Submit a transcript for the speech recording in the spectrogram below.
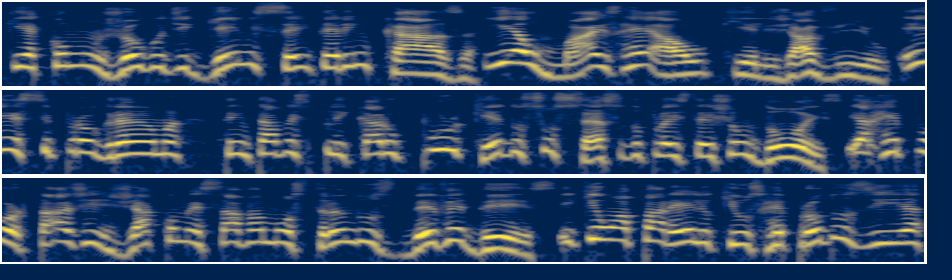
que é como um jogo de Game Center em casa e é o mais real que ele já viu. Esse programa tentava explicar o porquê do sucesso do Playstation 2 e a reportagem já começava mostrando os DVDs e que um aparelho que os reproduzia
